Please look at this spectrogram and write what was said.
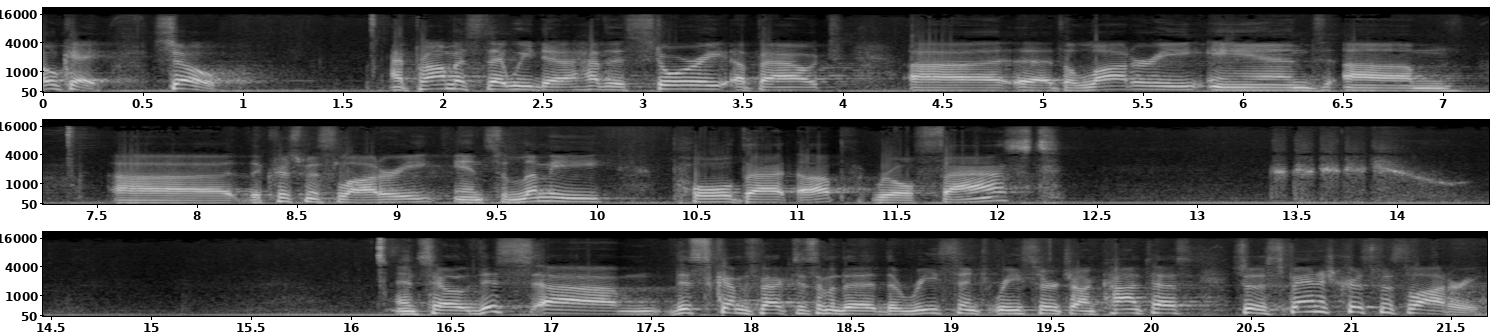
Okay, so I promised that we'd uh, have this story about uh, uh, the lottery and um, uh, the Christmas lottery. And so let me pull that up real fast. And so this, um, this comes back to some of the, the recent research on contests. So the Spanish Christmas lottery.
